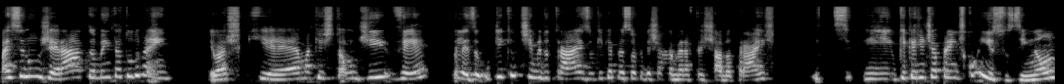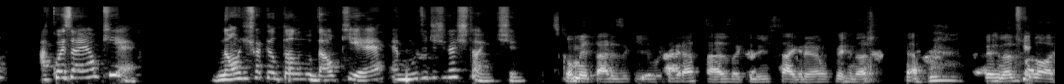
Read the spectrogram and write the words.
Mas se não gerar, também está tudo bem. Eu acho que é uma questão de ver, beleza, o que, que o tímido traz, o que, que a pessoa que deixa a câmera fechada traz, e, e o que, que a gente aprende com isso. Assim, não, a coisa é o que é. Não a gente vai tentando mudar o que é, é muito desgastante. Os comentários aqui muito engraçados aqui no Instagram, o Fernando. o Fernando falou: ó,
